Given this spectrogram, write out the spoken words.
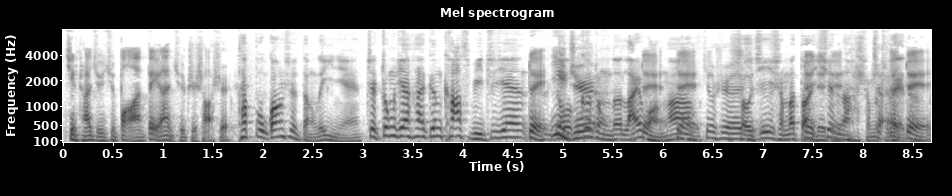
警察局去报案备案去，至少是他不光是等了一年，这中间还跟 Cosby 之间对一直各种的来往啊，对，就是手机什么短信啊什么之类的。对，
